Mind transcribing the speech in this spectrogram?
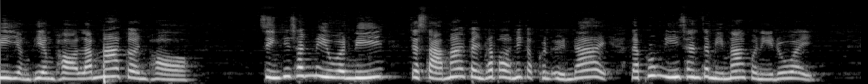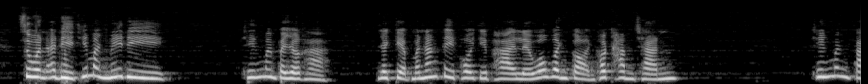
มีอย่างเพียงพอและมากเกินพอ สิ่งที่ฉันมีวันนี้ จะสามารถเป็นพระพรให้กับคนอื่นได้ และพรุ่งนี้ฉันจะมีมากกว่านี้ด้วย ส่วนอดีตที่มันไม่ดี ทิ้งมันไปเถอะค่ะ อย่าเก็บมานั่งตีโพยตีพายเลยว่าวันก่อนเขาทำฉัน ทิ้งมันไป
